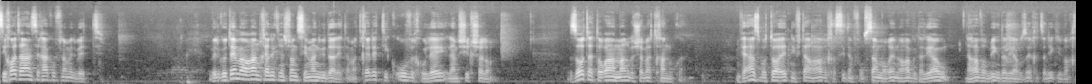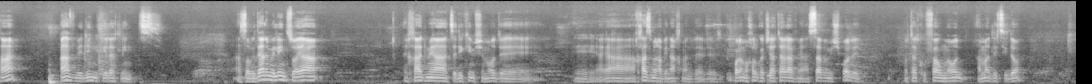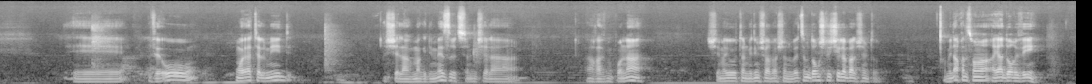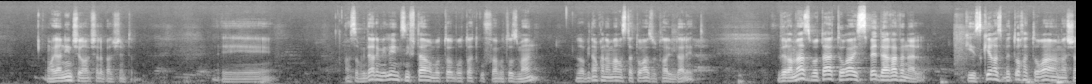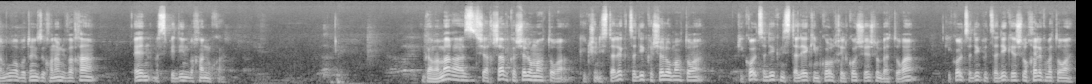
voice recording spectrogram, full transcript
שיחות הר"ן, שיחה קל"ב. בלגותי מאורן חלק ראשון סימן י"ד, המתחלת תקעו וכולי, להמשיך שלום. זאת התורה אמר בשבת חנוכה. ואז באותו העת נפטר הרב החסיד המפורסם מורנו הרב גדליהו, הרב רבי גדליהו, זכר צדיק לברכה, אב בית דין מקהילת לינץ. אז רבי גדליה מלינץ הוא היה אחד מהצדיקים שמאוד אה, אה, היה אחז מרבי נחמן וכל המחלוקת שהייתה עליו מהסבא משפולת באותה תקופה הוא מאוד עמד לצידו. אה, והוא הוא היה תלמיד של המגיד ממזריץ, תלמיד של הרב מפולנה שהם היו תלמידים של הבעל שם טוב, בעצם דור שלישי לבעל שם טוב. רבי נחמן עצמו היה דור רביעי, הוא היה נין של, של הבעל שם טוב. אה, אז רבי גדליה מלינץ נפטר באותו, באותה תקופה, באותו זמן, ורבי נחמן אמר אז את התורה הזאת, תורה י"ד, ורמז באותה התורה הספד להרב הנ"ל, כי הזכיר אז בתוך התורה מה שאמרו רבותינו זיכרונם לברכה, אין מספידין בחנוכה. גם אמר אז שעכשיו קשה לומר תורה, כי כשנסתלק צדיק קשה לומר תורה, כי כל צדיק נסתלק עם כל חלקו שיש לו בתורה, כי כל צדיק וצדיק יש לו חלק בתורה.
